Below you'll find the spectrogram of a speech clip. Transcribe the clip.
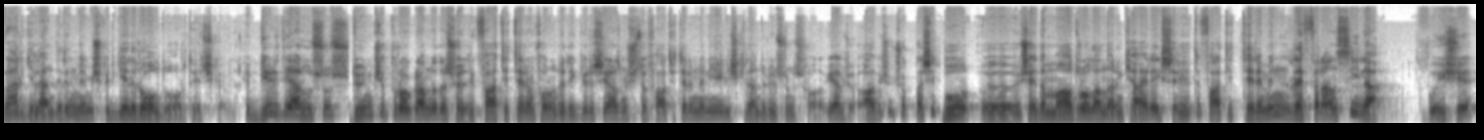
Vergilendirilmemiş bir geliri olduğu ortaya çıkabilir. Bir diğer husus dünkü programda da söyledik. Fatih Terim fonu dedik. Birisi yazmıştı Fatih Terim'le niye ilişkilendiriyorsunuz falan. Ya abiciğim çok basit. Bu e, şeyde mağdur olanların kâr ekseriyeti Fatih Terim'in referansıyla bu işi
